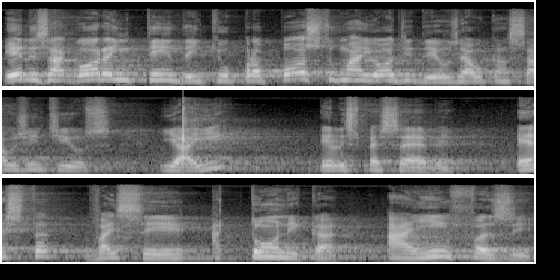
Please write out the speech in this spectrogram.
eles agora entendem que o propósito maior de Deus é alcançar os gentios. E aí eles percebem, esta vai ser a tônica, a ênfase,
